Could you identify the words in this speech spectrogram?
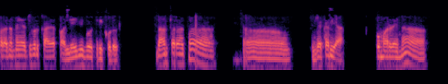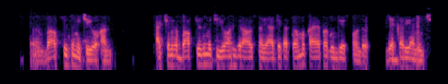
ప్రధాన యాజకుడు కయప లేవి గోత్రికుడు. దాని తర్వాత జకర్య కుమారుడైన బాప్తిజం ఇచ్చి యోహాన్. యాక్చువల్గా బాప్తిజం ఇచ్చి యోహాన్కి రావాల్సిన యాజకత్వము కాయప గుంజేసుకోండు జకరియా నుంచి.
